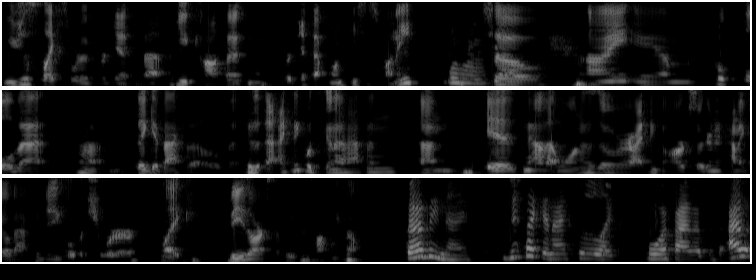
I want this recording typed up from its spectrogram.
you just like sort of forget that you get confident and like forget that One Piece is funny. Mhm. So I am hopeful that um, they get back to that a little bit because I think what's going to happen um, is now that Wano's over, I think the arcs are going to kind of go back to being a little bit shorter, like these arcs that we've been talking about. That'd be nice. Just like a nice little like four or five episodes. I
